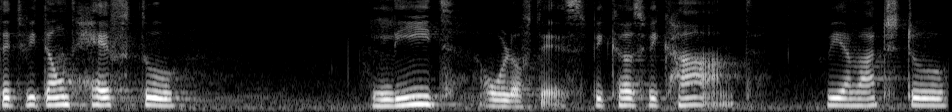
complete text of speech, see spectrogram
that we don't have to lead all of this because we can't. We are much too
